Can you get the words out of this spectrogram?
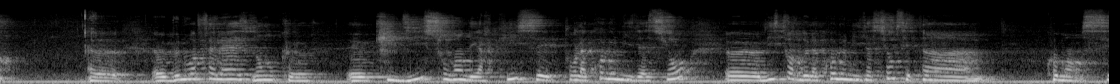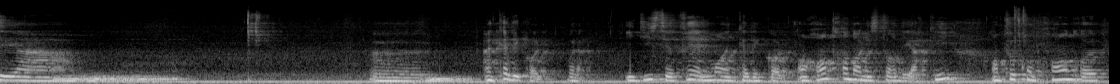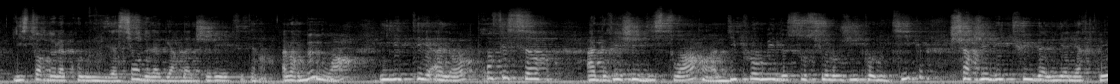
Euh, euh, Benoît Falaise, donc, qui dit souvent des harkis, c'est pour la colonisation. L'histoire de la colonisation, c'est un. Comment C'est un. un cas d'école. Voilà. Il dit c'est réellement un cas d'école. En rentrant dans l'histoire des harkis, on peut comprendre l'histoire de la colonisation, de la guerre d'Algérie, etc. Alors Benoît, il était alors professeur agrégé d'histoire, diplômé de sociologie politique, chargé d'études à l'INRP,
